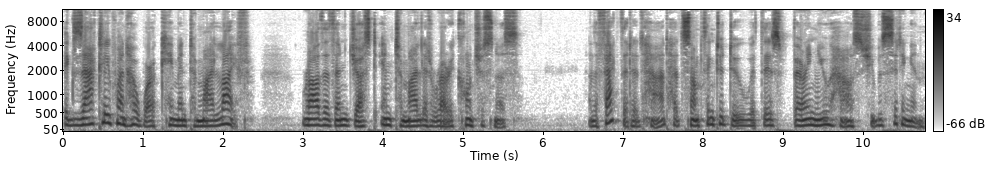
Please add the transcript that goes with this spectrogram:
exactly when her work came into my life, rather than just into my literary consciousness. And the fact that it had had something to do with this very new house she was sitting in.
